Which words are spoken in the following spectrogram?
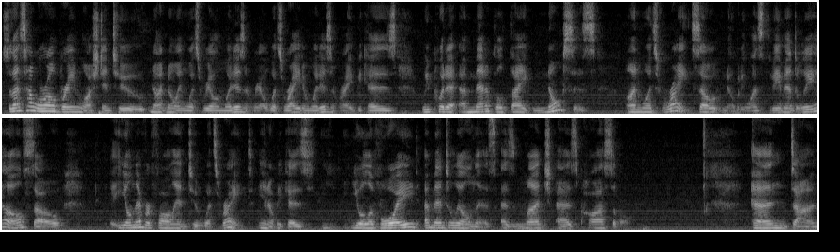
So that's how we're all brainwashed into not knowing what's real and what isn't real, what's right and what isn't right, because we put a, a medical diagnosis on what's right. So nobody wants to be mentally ill, so you'll never fall into what's right, you know, because you'll avoid a mental illness as much as possible. And um,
